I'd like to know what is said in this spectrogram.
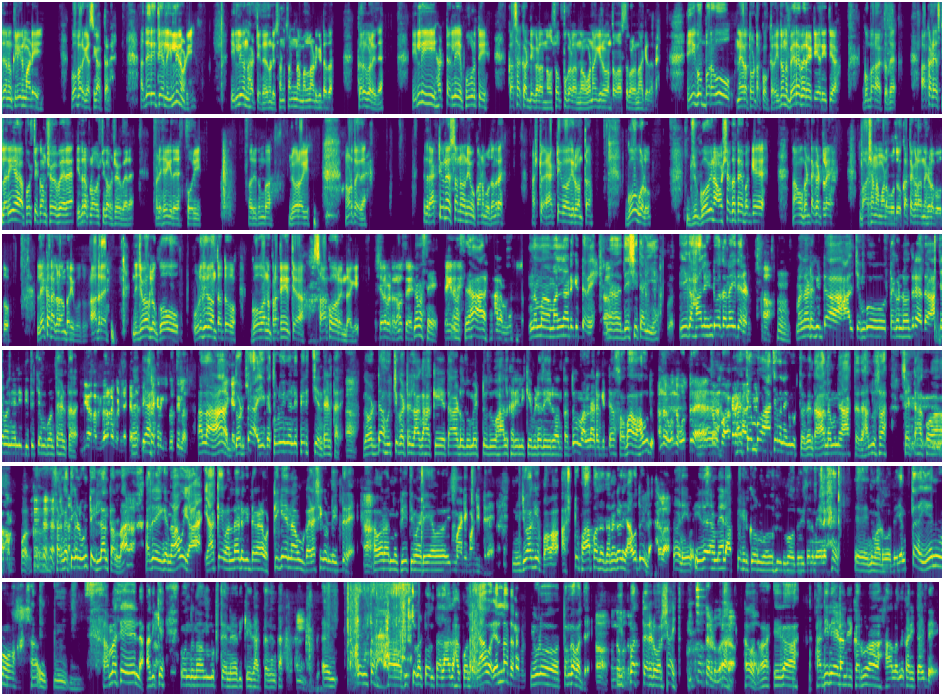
ಇದನ್ನು ಕ್ಲೀನ್ ಮಾಡಿ ಗೋಬರ್ ಗ್ಯಾಸ್ಗೆ ಹಾಕ್ತಾರೆ. ಅದೇ ರೀತಿಯಲ್ಲಿ ಇಲ್ಲಿ ನೋಡಿ ಇಲ್ಲಿ ಒಂದು ಹಟ್ಟಿದೆ ನೋಡಿ, ಸಣ್ಣ ಸಣ್ಣ ಮಲೆನಾಡು ಗಿಡದ ಕರುಗಳಿದೆ. ಇಲ್ಲಿ ಈ ಹಟ್ಟಲ್ಲಿ ಪೂರ್ತಿ ಕಸ ಕಡ್ಡಿಗಳನ್ನು, ಸೊಪ್ಪುಗಳನ್ನು ಒಣಗಿರುವಂತಹ ವಸ್ತುಗಳನ್ನು ಹಾಕಿದ್ದಾರೆ. ಈ ಗೊಬ್ಬರವು ನೇರ ತೋಟಕ್ಕೆ ಹೋಗ್ತದೆ. ಇದೊಂದು ಬೇರೆ ವೆರೈಟಿಯ ರೀತಿಯ ಗೊಬ್ಬರ ಆಗ್ತದೆ. ಆ ಕಡೆ ಸ್ಲರಿಯ ಪೌಷ್ಟಿಕಾಂಶವೇ ಬೇರೆ, ಇದರ ಪೌಷ್ಟಿಕಾಂಶವೇ ಬೇರೆ. ನೋಡಿ, ಹೇಗಿದೆ ಹೋರಿ? ಹೋರಿ ತುಂಬಾ ಜೋರಾಗಿ ನೋಡ್ತಾ ಇದೆ. ಇದರ ಆಕ್ಟಿವ್ನೆಸ್ ಅನ್ನು ನೀವು ಕಾಣ್ಬೋದು. ಅಂದ್ರೆ ಅಷ್ಟು ಆಕ್ಟಿವ್ ಆಗಿರುವಂತ ಗೋವುಗಳು ಜು, ಗೋವಿನ ಅವಶ್ಯಕತೆ ಬಗ್ಗೆ ನಾವು ಗಂಟೆಗಟ್ಟಲೆ ಭಾಷಣ ಮಾಡಬಹುದು ಕತೆಗಳನ್ನು ಹೇಳಬಹುದು, ಲೇಖನಗಳನ್ನು ಬರಿಬಹುದು. ಆದ್ರೆ ನಿಜವಾಗ್ಲೂ ಗೋವು ಉಳಿದಿರುವಂತದ್ದು ಗೋವನ್ನು ಪ್ರತಿನಿತ್ಯ ಸಾಕುವವರಿಂದಾಗಿ. ನಮಸ್ತೆ. ನಮಸ್ತೆ. ಹೇಗಿದೆ ನಮಸ್ತೆ. ಹಾ, ಆರಾಮ. ನಮ್ಮ ಮಲೆನಾಡು ಗಿಡ್ಡವೇ ಹಾ. ಆ, ದೇಶಿ ತಳಿಯೇ. ಈಗ ಹಾಲು ಹಿಂಡುವ ದನ ಇದೆರಡು ಹಾ. ಹ್ಮ್. ಮಲೆನಾಡು ಗಿಡ್ಡ ಹಾಲು ಚೆಂಬು ತಗೊಂಡು ಹೋದ್ರೆ ಅದು ಆಚೆ ಮನೆಯಲ್ಲಿ ಇದ್ದಿತ್ತು ಚೆಂಬು ಅಂತ ಹೇಳ್ತಾರೆ. ನೀವು ಅದನ್ನು ವಿವರಣೆ ಕೊಡಿ ಯಾಕಂದ್ರೆ ಯಾ- ವೀಕ್ಷಕರಿಗೆ ಗೊತ್ತಿಲ್ಲ ಅದು. ಅಲ್ಲ? ದೊಡ್ಡ ಈಗ ತುಳುವಿನಲ್ಲಿ ಪೆರ್ಚಿ ಅಂತ ಹೇಳ್ತಾರೆ. ದೊಡ್ಡ ಹುಚ್ಚು ಹುಚ್ಚುಗಟ್ಟರೆ ಲಾಗ ಹಾಕಿ ತಾಡುದು ಮೆಟ್ಟುದು ಹಾಲು ಕರೀಲಿಕ್ಕೆ ಬಿಡದೆ ಇರುವಂತದ್ದು ಮಲೆನಾಡು ಗಿಡ್ಡ ಸ್ವಭಾವ ಹೌದು. ಅಂದ್ರೆ ಒಂದು ಒದ್ರೆ ಚೊಂಬು ಆ ಆಚೆ ಮನೆಗೆ ಮುಟ್ತದೆ ಅಂತ ಆ ನಮೂನೆ ಆಗ್ತದೆ. ಹಲ್ಲು ಸಹ ಸೆಟ್ ಹಾಕುವ ಸಂಗತಿಗಳು ಉಂಟು ಇಲ್ಲ ಅಂತಲ್ಲ. ಆದ್ರೆ ಈಗ ನಾವು ಯಾ ಯಾಕೆ ಮಲ್ನಾಡು ಗಿಡ್ಡಗಳ ಒಟ್ಟಿಗೆ ನಾವು ಗಳಿಸಿಕೊಂಡು ಇದ್ರೆ ಅವರನ್ನು ಪ್ರೀತಿ ಮಾಡಿ ಅವರು ಇದ್ ಮಾಡಿಕೊಂಡಿದ್ರೆ ನಿಜವಾಗಿ ಅಷ್ಟು ಪಾಪದ ದನಗಳು ಯಾವುದೂ ಇಲ್ಲ. ನೋಡಿ ಇದರ ಮೇಲೆ ಅಪ್ಪಿ ಹಿಡ್ಕೊಂಡು ಹಿಡ್ಬಹುದು ಇದರ ಮೇಲೆ ಇದು ಮಾಡಬಹುದು ಎಂತ ಏನು ಸಮಸ್ಯೆ ಇಲ್ಲ. ಅದಕ್ಕೆ ಒಂದು ನಾನು ಮುಟ್ತೇನೆ ಅದಕ್ಕೆ ಇದಾಗ್ತದೆ ಅಂತ. ಎಂತ ಹೆಚ್ಚು ಹುಚ್ಚು ಕಟ್ಟುವಂತ ಲಾಗ ಹಾಕುವಂತ ಯಾವ ಎಲ್ಲ ದನಗಳು? ಇವಳು ತುಂಗಭದ್ರೆ. ಇಪ್ಪತ್ತೆರಡು ವರ್ಷ ಆಯ್ತು. ಇಪ್ಪತ್ತೆರಡು ವರ್ಷ? ಹೌದು. ಈಗ ಹದಿನೇಳನೇ ಕರು ಹಾಲನ್ನು ಕರಿತಾ ಇದ್ದೇವೆ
